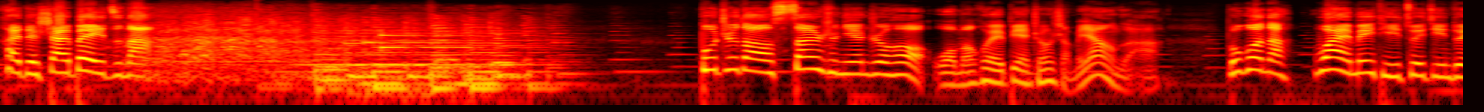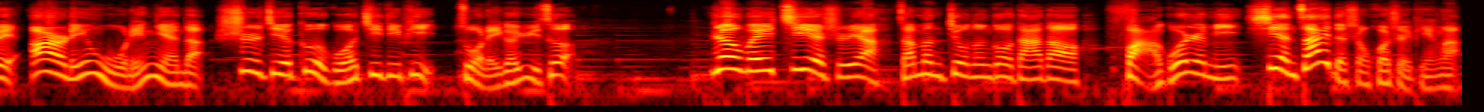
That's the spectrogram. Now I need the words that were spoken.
还得晒被子呢。不知道三十年之后我们会变成什么样子啊？不过呢，外媒体最近对二零五零年的世界各国 GDP 做了一个预测，认为届时呀，咱们就能够达到法国人民现在的生活水平了，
